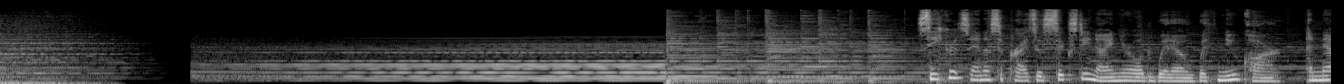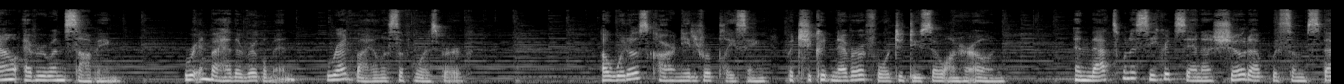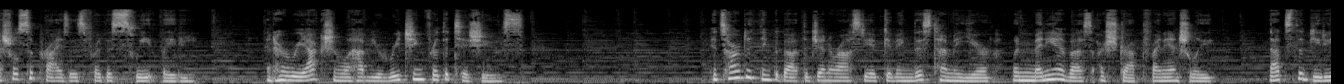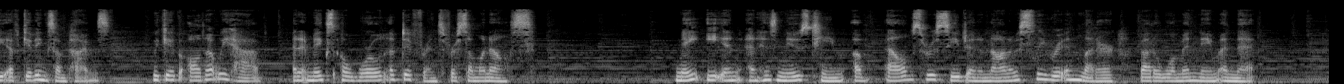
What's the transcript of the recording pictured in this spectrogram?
Secret Santa surprises 69 year old widow with new car, and now everyone's sobbing. Written by Heather Riggleman, read by Alyssa Forsberg. A widow's car needed replacing, but she could never afford to do so on her own. And that's when a Secret Santa showed up with some special surprises for this sweet lady. And her reaction will have you reaching for the tissues. It's hard to think about the generosity of giving this time of year when many of us are strapped financially. That's the beauty of giving sometimes. We give all that we have, and it makes a world of difference for someone else. Nate Eaton and his news team of elves received an anonymously written letter about a woman named Annette.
